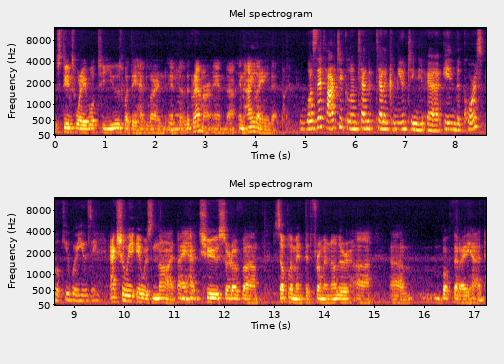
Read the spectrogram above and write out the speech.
the students were able to use what they had learned in the, the, grammar and, uh, and highlighting that part. Was that article on tele telecommuting uh, in the course book you were using? Actually, it was not. I mm -hmm. had to sort of uh, supplement it from another uh, um, book that I had.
